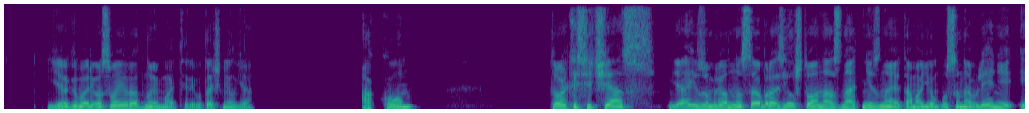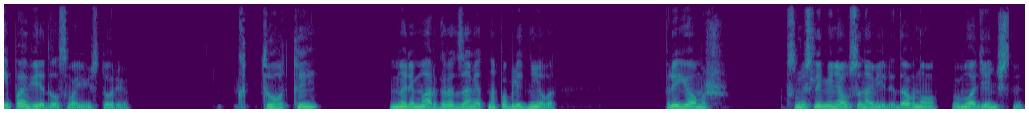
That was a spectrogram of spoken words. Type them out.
— Я говорю о своей родной матери, — уточнил я. — О ком? Только сейчас я изумленно сообразил, что она знать не знает о моем усыновлении, и поведал свою историю. — Кто ты? Мэри Маргарет заметно побледнела. — Приемыш, в смысле, меня усыновили. Давно, в младенчестве.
